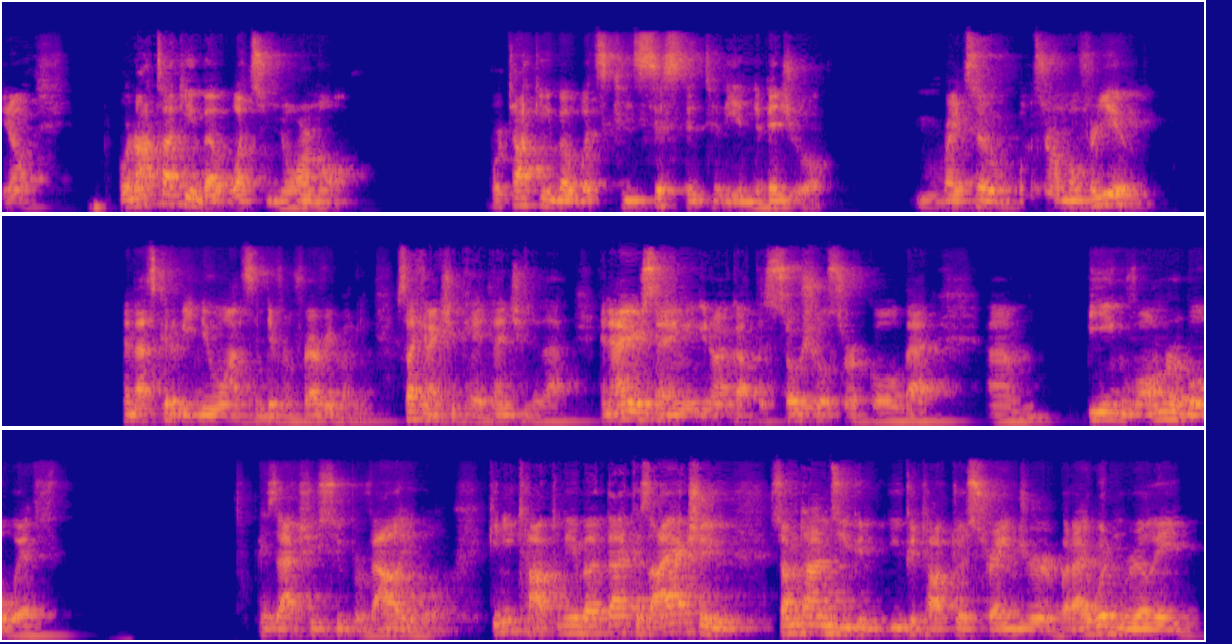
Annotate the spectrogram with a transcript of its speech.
you know, we're not talking about what's normal. We're talking about what's consistent to the individual, mm. right? So what's normal for you? And that's going to be nuanced and different for everybody. So I can actually pay attention to that. And now you're saying, you know, I've got the social circle that um, being vulnerable with is actually super valuable. Can you talk to me about that? Because I actually sometimes you could you could talk to a stranger, but I wouldn't really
